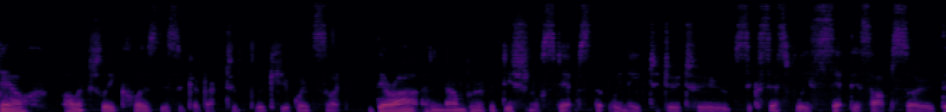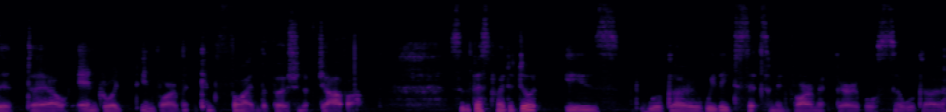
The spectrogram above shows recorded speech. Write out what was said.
Now, I'll actually close this and go back to the BlueCube website. There are a number of additional steps that we need to do to successfully set this up so that our Android environment can find the version of Java. So the best way to do it is we'll go, we need to set some environment variables. So we'll go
